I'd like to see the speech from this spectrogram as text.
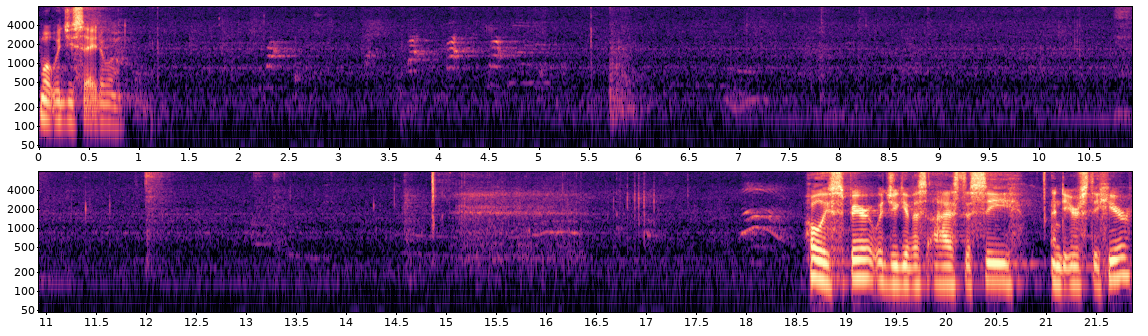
what would you say to him? Holy Spirit, would you give us eyes to see and ears to hear?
